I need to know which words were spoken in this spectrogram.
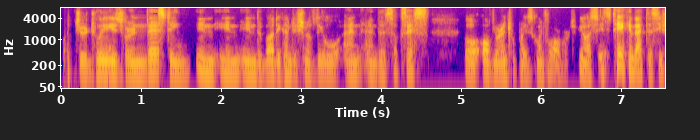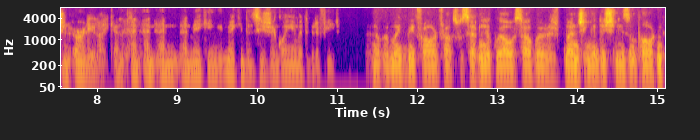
What you're doing is you're investing in in in the body condition of the O and and the success of, your enterprise going forward. You know, it's, it's taking that decision early, like and and and and making making the decision going in with a bit of feed. Look, it might be forward Fox, but certainly, look, we always talk about managing condition is important.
